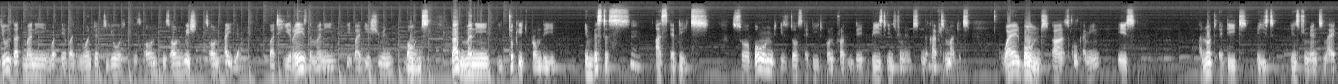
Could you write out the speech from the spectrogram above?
Use that money whatever he wanted to use his own his own wish, his own idea. But he raised the money by issuing bonds. That money he took it from the investors Hmm. as a debt. So bond is just a deed contract, debt-based instrument in the capital markets. While bond, uh, sukuk, I mean, is uh, not a deed-based instrument like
